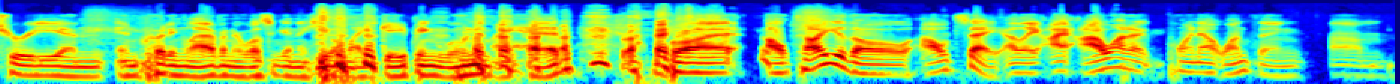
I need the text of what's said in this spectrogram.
tree and and putting lavender wasn't going to heal my gaping wound in my head. But I'll tell you though, I would say, I like, I, I want to point out one thing. Um,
